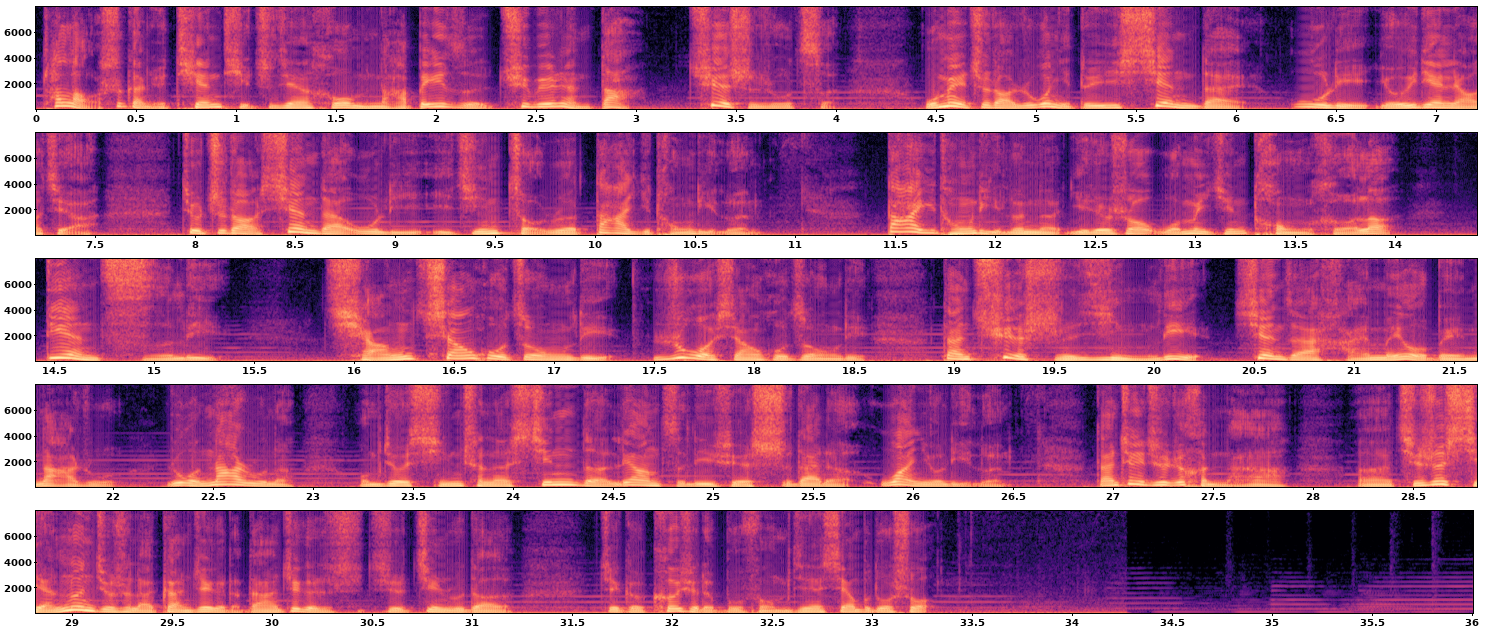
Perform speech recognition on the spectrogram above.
他老是感觉天体之间和我们拿杯子区别有点大，确实如此。我们也知道，如果你对于现代物理有一点了解啊，就知道现代物理已经走入了大一统理论。大一统理论呢，也就是说，我们已经统合了电磁力、强相互作用力、弱相互作用力，但确实引力现在还没有被纳入。如果纳入呢，我们就形成了新的量子力学时代的万有理论。但这个确实很难啊。呃，其实弦论就是来干这个的。当然，这个是就进入到这个科学的部分，我们今天先不多说。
